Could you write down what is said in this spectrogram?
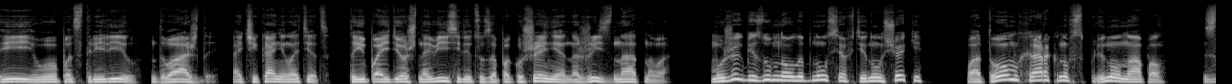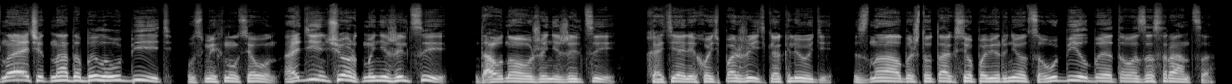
«Ты его подстрелил дважды», — очеканил отец. «Ты пойдешь на виселицу за покушение на жизнь знатного». Мужик безумно улыбнулся, втянул щеки, потом, харкнув, сплюнул на пол. «Значит, надо было убить!» — усмехнулся он. «Один черт, мы не жильцы! Давно уже не жильцы! Хотели хоть пожить, как люди! Знал бы, что так все повернется, убил бы этого засранца!»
